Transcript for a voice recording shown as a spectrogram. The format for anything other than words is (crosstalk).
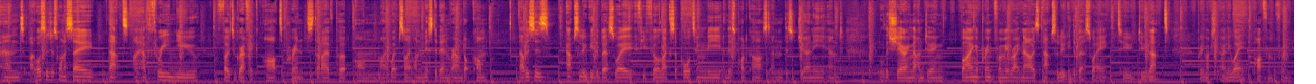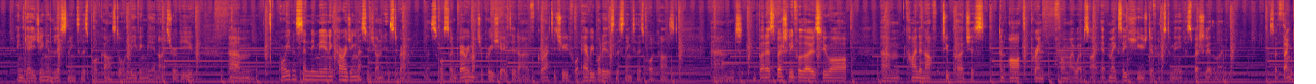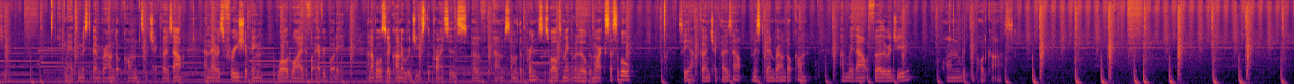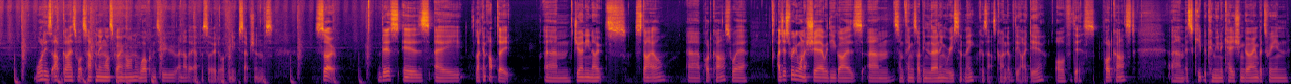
and I also just want to say that I have three new photographic art prints that I've put on my website on mrbenbrown.com. Now, this is absolutely the best way if you feel like supporting me and this podcast and this journey and all the sharing that I'm doing. Buying a print from me right now is absolutely the best way to do that pretty much the only way, apart from from engaging and listening to this podcast or leaving me a nice review, um, or even sending me an encouraging message on Instagram. That's also very much appreciated. I have gratitude for everybody that's listening to this podcast, and but especially for those who are um, kind enough to purchase an art print from my website. It makes a huge difference to me, especially at the moment. So thank you you can head to mrbenbrown.com to check those out. And there is free shipping worldwide for everybody. And I've also kind of reduced the prices of um, some of the prints as well to make them a little bit more accessible. So yeah, go and check those out, mrbenbrown.com. And without further ado, on with the podcast. What is up, guys? What's happening? What's going on? Welcome to another episode of New Perceptions. So, this is a like an update, um, journey notes style uh, podcast where I just really want to share with you guys um, some things I've been learning recently because that's kind of the idea of this podcast. Um, is to keep the communication going between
